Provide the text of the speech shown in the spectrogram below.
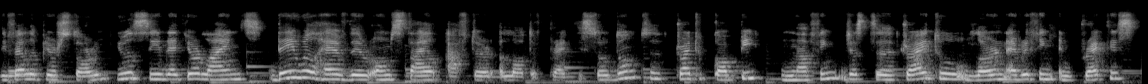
develop your story, you will see that your lines they will have their own style after a lot of practice. So don't uh, try to copy nothing, just uh, try to learn everything and practice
